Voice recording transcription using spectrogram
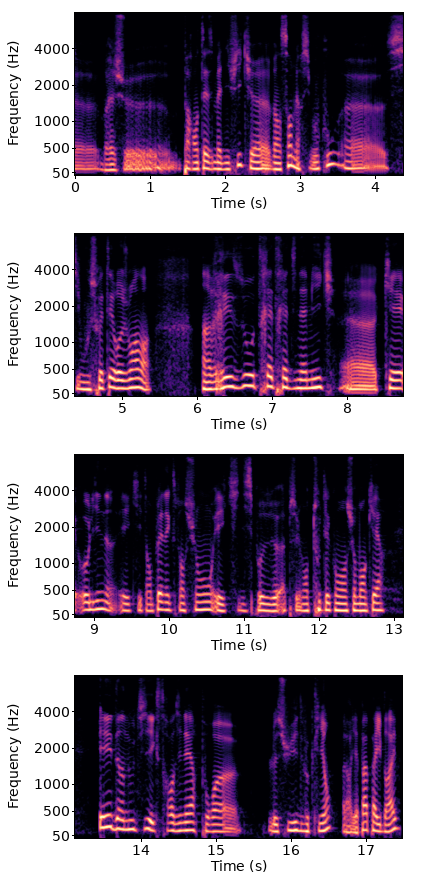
euh, bah, je... Parenthèse magnifique, euh, Vincent, merci beaucoup. Euh, si vous souhaitez rejoindre un réseau très très dynamique qu'est All-in et qui est en pleine expansion et qui dispose de absolument toutes les conventions bancaires et d'un outil extraordinaire pour le suivi de vos clients. Alors il n'y a pas Pipedrive,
